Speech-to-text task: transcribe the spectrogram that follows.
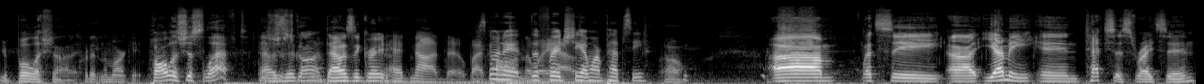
You're bullish on it. Put it in the market. Paul has just left. That He's was just a, gone. That was a great head nod, though. By He's going Paul to on the way fridge out. to get more Pepsi. Oh. Um, let's see. Uh, Yemi in Texas writes in.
